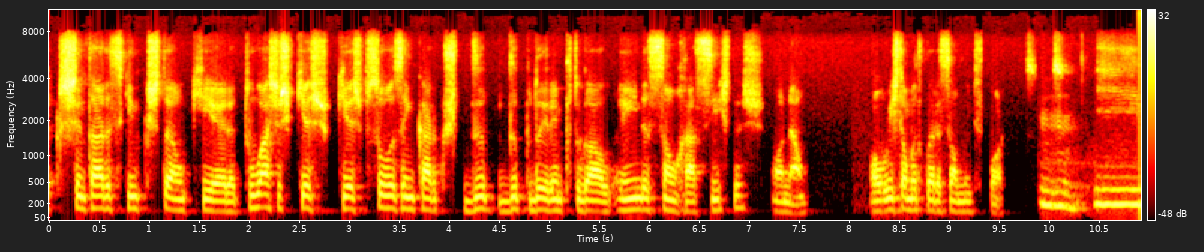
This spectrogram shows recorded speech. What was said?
acrescentar a seguinte questão, que era, tu achas que as, que as pessoas em cargos de, de poder em Portugal ainda são racistas ou não? Ou isto é uma declaração muito forte? Uhum. E,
